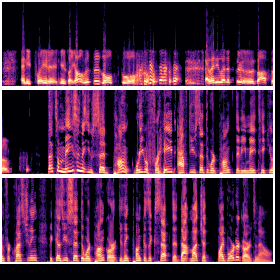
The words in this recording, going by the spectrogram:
and he played it. And he was like, "Oh, this is old school," and then he let us through. It was awesome. That's amazing that you said punk. Were you afraid after you said the word punk that he may take you in for questioning because you said the word punk, or do you think punk is accepted that much at by border guards now?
